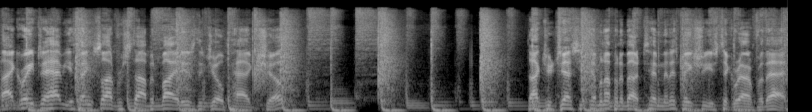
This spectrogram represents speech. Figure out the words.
Hi, great to have you. Thanks a lot for stopping by. It is the Joe Pag Show. Dr. Jesse coming up in about 10 minutes. Make sure you stick around for that.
